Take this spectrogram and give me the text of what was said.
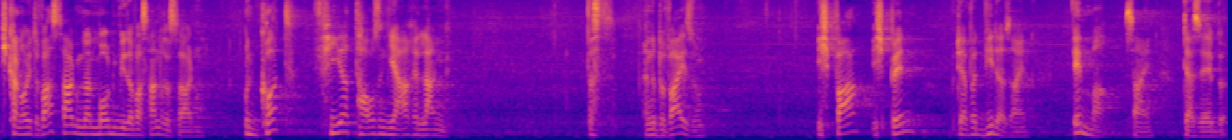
Ich kann heute was sagen und dann morgen wieder was anderes sagen. Und Gott 4000 Jahre lang. Das ist eine Beweisung. Ich war, ich bin und er wird wieder sein. Immer sein, derselbe.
